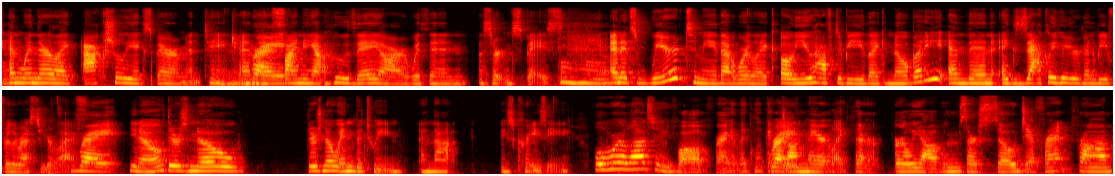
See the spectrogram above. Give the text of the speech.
Mhm. and when they're like actually experimenting Mhm. and Right. like finding out who they are within a certain space. Mhm. And it's weird to me that we're like, oh, you have to be like nobody and then exactly who you're going to be for the rest of your life. Right. You know, there's no there's no in between and that is crazy. Well, we're allowed to evolve, right? Like, look at Right. John Mayer. Like, their early albums are so different from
